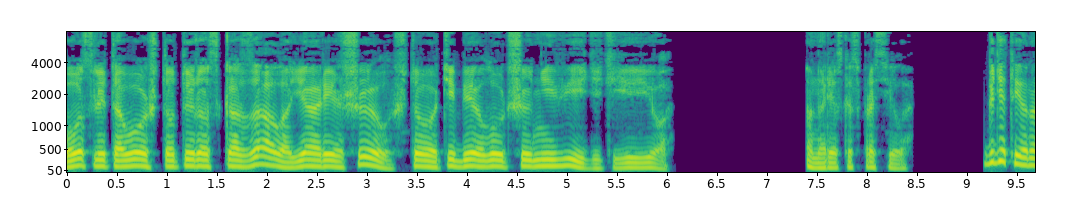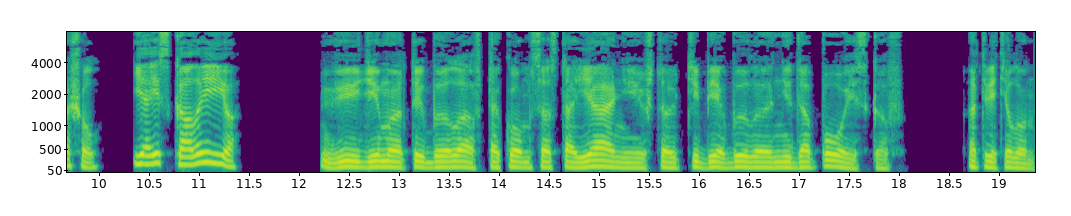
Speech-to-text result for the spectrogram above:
После того, что ты рассказала, я решил, что тебе лучше не видеть ее. Она резко спросила. Где ты ее нашел? Я искала ее. Видимо, ты была в таком состоянии, что тебе было не до поисков, ответил он.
